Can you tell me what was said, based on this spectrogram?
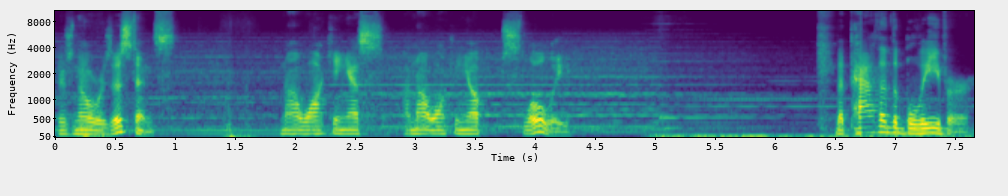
there's no resistance. I'm not walking as I'm not walking up slowly. The path of the believer.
